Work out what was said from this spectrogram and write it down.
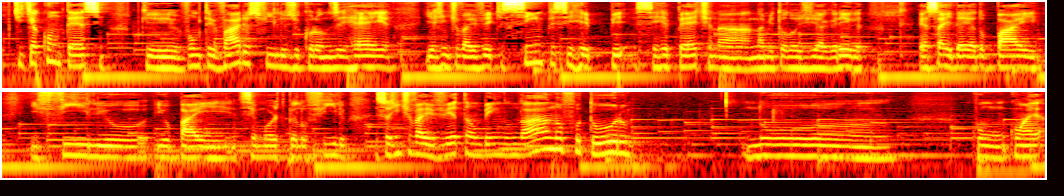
O que, que acontece? Porque vão ter vários filhos de Cronos e Reia, e a gente vai ver que sempre se, rep se repete na, na mitologia grega essa ideia do pai e filho, e o pai ser morto pelo filho. Isso a gente vai ver também lá no futuro, no com, com, a,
